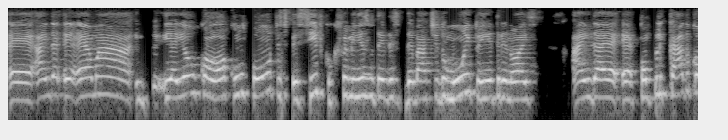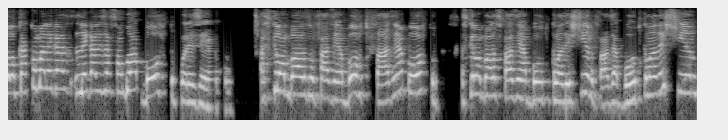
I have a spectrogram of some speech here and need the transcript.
é, ainda é, é uma. E aí eu coloco um ponto específico que o feminismo tem debatido muito, e entre nós ainda é, é complicado colocar como a legalização do aborto, por exemplo. As quilombolas não fazem aborto? Fazem aborto. As quilombolas fazem aborto clandestino? Fazem aborto clandestino.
